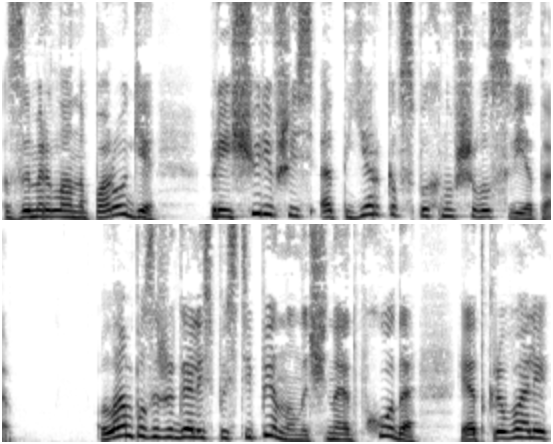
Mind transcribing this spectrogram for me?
замерла на пороге, прищурившись от ярко вспыхнувшего света. Лампы зажигались постепенно, начиная от входа, и открывали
